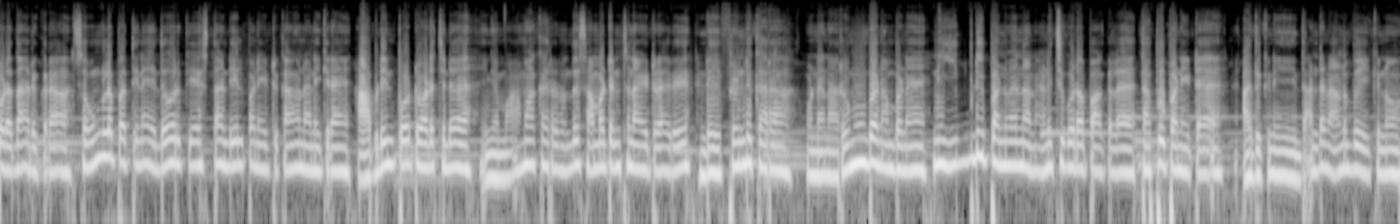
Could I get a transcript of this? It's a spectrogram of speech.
கூட தான் இருக்கிறா. ஸோ உங்களை பற்றினா ஏதோ ஒரு கேஸ் தான் டீல் பண்ணிட்டு இருக்காங்கன்னு நினைக்கிறேன். அப்படின்னு போட்டு உடச்சிட எங்க மாமாக்காரர் வந்து செம டென்ஷன் ஆயிட்டாரு. டே ஃப்ரெண்டுக்காரா உன்னை நான் ரொம்ப நம்பினேன். நீ இப்படி பண்ணுவேன்னு நான் நினைச்சு கூட பார்க்கல. தப்பு பண்ணிட்ட. அதுக்கு நீ தண்டனை அனுபவிக்கணும்.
